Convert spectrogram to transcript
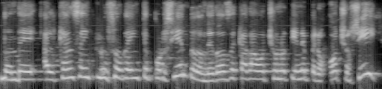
donde alcanza incluso 20%, donde dos de cada ocho no tiene, pero ocho sí.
